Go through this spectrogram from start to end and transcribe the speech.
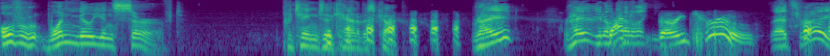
over one million served pertaining to the Cannabis Cup, right? Right? You know, kind of like very true. That's right,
